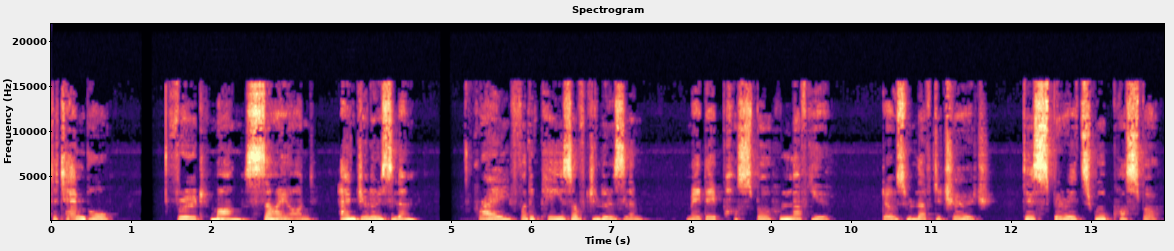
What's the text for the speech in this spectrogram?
the temple, through Mount Zion and Jerusalem. Pray for the peace of Jerusalem. May they prosper who love you. Those who love the church, their spirits will prosper,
